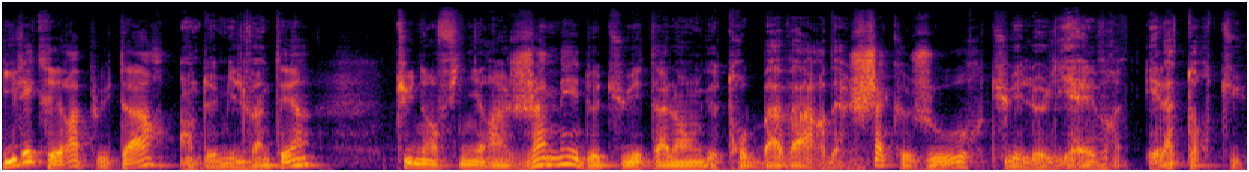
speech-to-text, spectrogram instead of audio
Il écrira plus tard, en 2021, Tu n'en finiras jamais de tuer ta langue trop bavarde. Chaque jour, tu es le lièvre et la tortue.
